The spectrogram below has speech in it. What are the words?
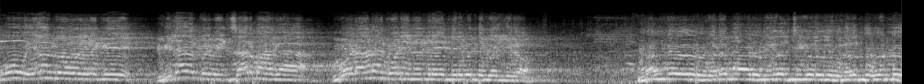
மு. இளங்கோவர்களுக்கு விழா குழுவின் சார்பாக கோடான கோடி நன்றியை தெரிவித்துக் கொள்கிறோம். பல்வேறு வடமாடு நிகழ்ச்சிகளில் கலந்து கொண்டு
